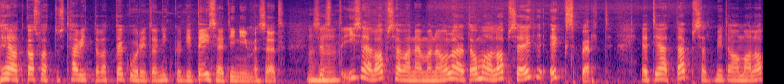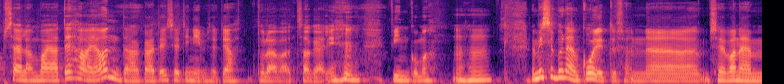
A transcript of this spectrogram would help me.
head kasvatust hävitavad tegurid on ikkagi teised inimesed mm, -hmm. sest ise lapsevanemana oled oma lapse ekspert ja tead täpselt, mida oma lapsele on vaja teha ja anda, aga teised inimesed jah, tulevad sageli vinguma mm. -hmm. no mis see põnev koolitus on, äh, see vanem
